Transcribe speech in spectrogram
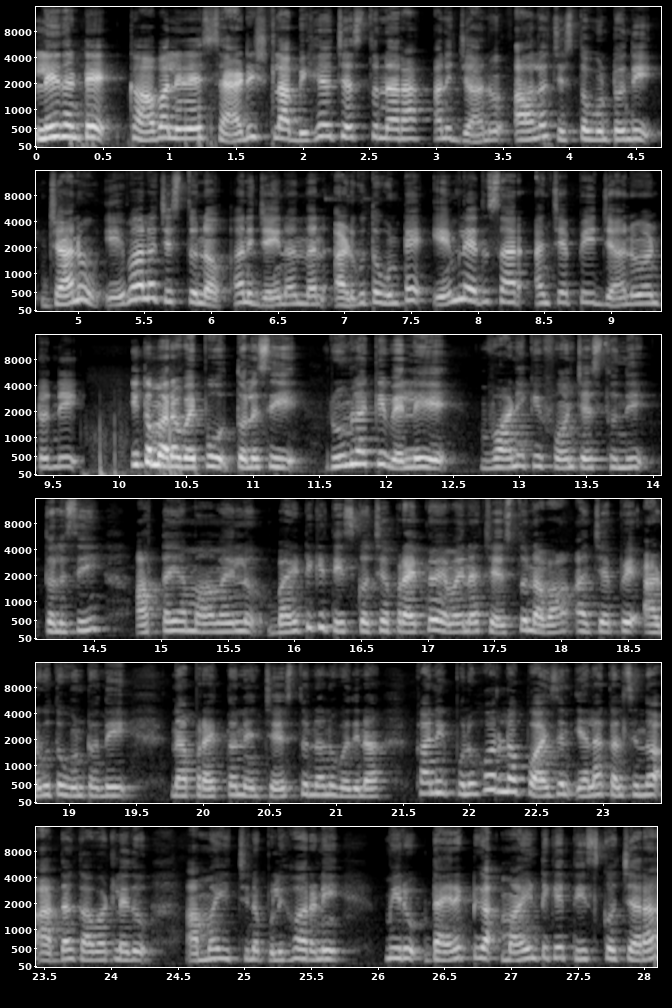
లేదంటే కావాలనే శాడిస్ట్లా బిహేవ్ చేస్తున్నారా అని జాను ఆలోచిస్తూ ఉంటుంది. జాను ఏం ఆలోచిస్తున్నావు? అని జయనందన్ అడుగుతూ ఉంటే ఏం లేదు సార్ అని చెప్పి జాను అంటుంది. ఇక మరోవైపు తులసి రూమ్లోకి వెళ్ళి వాణికి ఫోన్ చేస్తుంది. తులసి అత్తయ్య మామయ్యను బయటికి తీసుకొచ్చే ప్రయత్నం ఏమైనా చేస్తున్నావా? అని చెప్పి అడుగుతూ ఉంటుంది. నా ప్రయత్నం నేను చేస్తున్నాను వదిన కానీ పులిహోరలో పాయిజన్ ఎలా కలిసిందో అర్థం కావట్లేదు. అమ్మ ఇచ్చిన పులిహోరని మీరు డైరెక్ట్గా మా ఇంటికే తీసుకొచ్చారా?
